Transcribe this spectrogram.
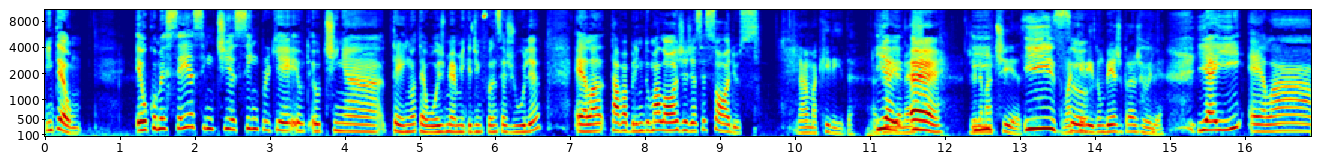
Então, eu comecei a sentir assim, porque eu, eu tinha, tenho até hoje, minha amiga de infância, Júlia, ela estava abrindo uma loja de acessórios. Ah, uma querida. A e Júlia, aí, né? É. Júlia Matias. Isso. Uma querida, um beijo pra Júlia. E aí, ela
